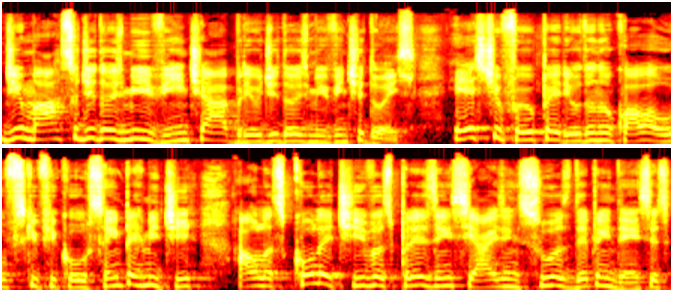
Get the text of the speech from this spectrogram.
de março de 2020 a abril de 2022. Este foi o período no qual a UFSC ficou sem permitir aulas coletivas presenciais em suas dependências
